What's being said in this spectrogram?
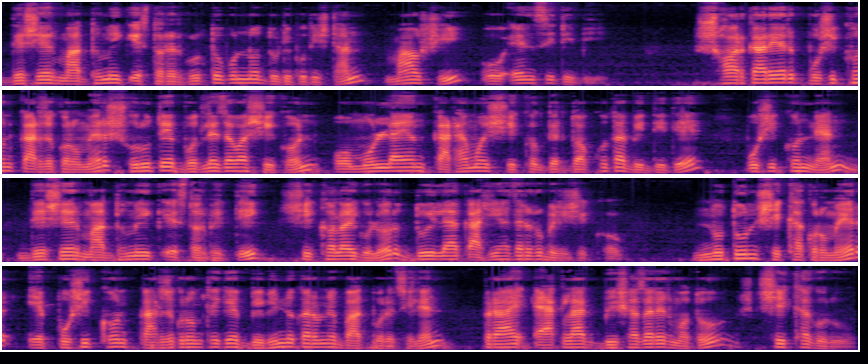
দেশের মাধ্যমিক স্তরের গুরুত্বপূর্ণ দুটি প্রতিষ্ঠান, মাউসি ও এনসিটিবি। সরকারের প্রশিক্ষণ কার্যক্রমের শুরুতে বদলে যাওয়া শিখন ও মূল্যায়ন কাঠামোয় শিক্ষকদের দক্ষতা বৃদ্ধিতে প্রশিক্ষণ নেন দেশের মাধ্যমিক স্তরভিত্তিক শিক্ষালয়গুলোর দুই লাখ আশি হাজারেরও বেশি শিক্ষক। নতুন শিক্ষাক্রমের এ প্রশিক্ষণ কার্যক্রম থেকে বিভিন্ন কারণে বাদ পড়েছিলেন প্রায় এক লাখ বিশ হাজারের মতো শিক্ষাগুরু।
